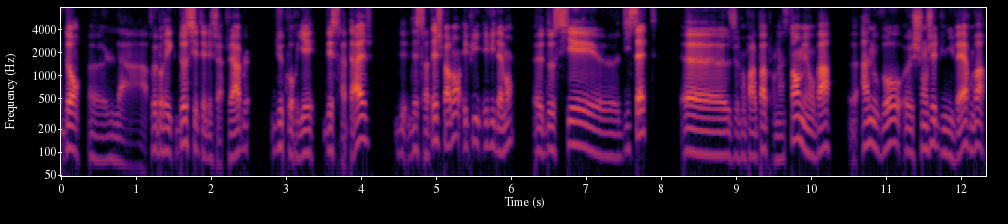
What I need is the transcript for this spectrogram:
dans la rubrique dossier téléchargeable du courrier des stratèges, des stratèges pardon, et puis évidemment dossier 17 euh, je n'en parle pas pour l'instant, mais on va euh, à nouveau euh, changer d'univers. On va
